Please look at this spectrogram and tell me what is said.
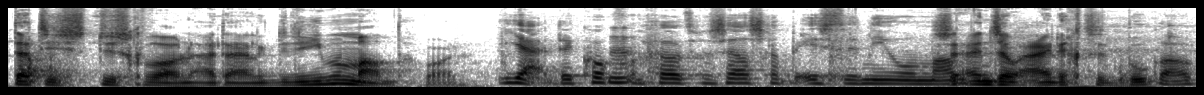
dat is dus gewoon uiteindelijk de nieuwe man geworden. Ja, de kok van grote gezelschap is de nieuwe man. En zo eindigt het boek ook.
